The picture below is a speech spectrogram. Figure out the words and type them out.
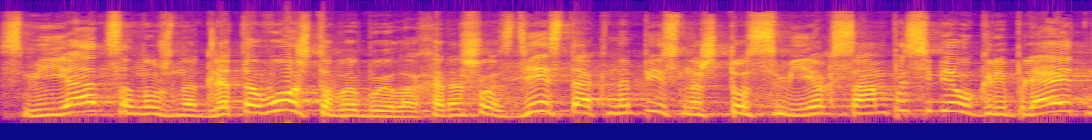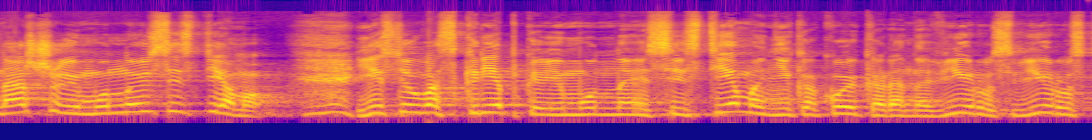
Смеяться нужно для того, чтобы было хорошо. Здесь так написано, что смех сам по себе укрепляет нашу иммунную систему. Если у вас крепкая иммунная система, никакой коронавирус, вирус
